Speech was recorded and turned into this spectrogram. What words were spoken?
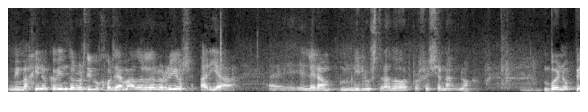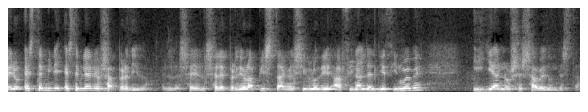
me imagino que viendo los dibujos de Amador de los Ríos, haría, eh, él era un ilustrador profesional, ¿no? Bueno, pero este, este miliario se ha perdido, se, le perdió la pista en el siglo, al final del XIX y ya no se sabe dónde está.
